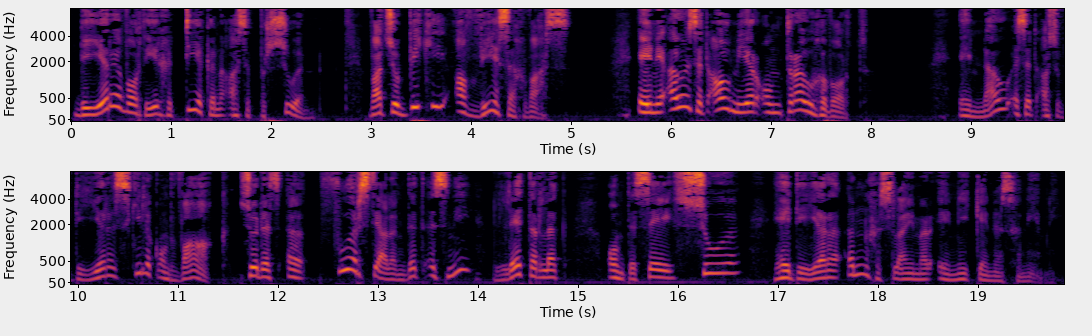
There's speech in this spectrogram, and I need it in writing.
Die Here word hier geteken as 'n persoon wat so bietjie afwesig was. En die ouens het al meer ontrou geword. En nou is dit asof die Here skielik ontwaak. So dis 'n voorstelling. Dit is nie letterlik om te sê so het die Here ingesluimer en nie kennis geneem nie.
